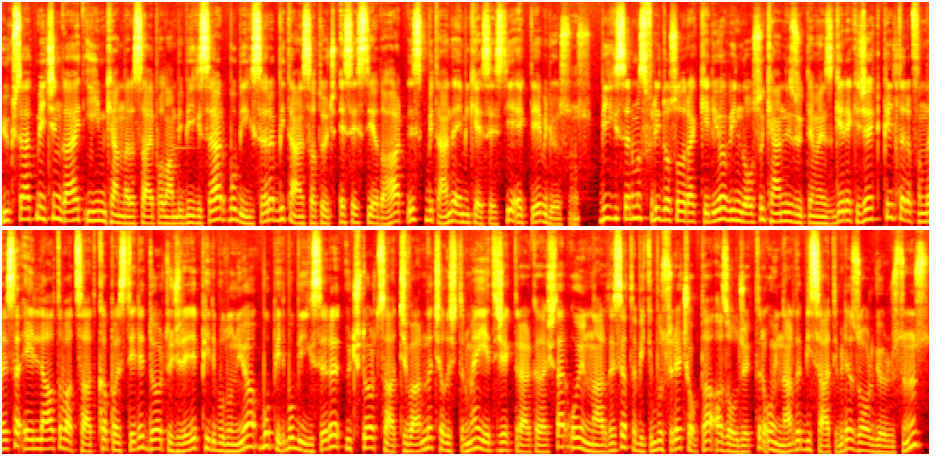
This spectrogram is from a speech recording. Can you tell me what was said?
Yükseltme için gayet iyi imkanlara sahip olan bir bilgisayar. Bu bilgisayara bir tane SATA 3 SSD ya da hard disk bir tane de M2 SSD ekleyebiliyorsunuz. Bilgisayarımız FreeDOS olarak geliyor. Windows'u kendiniz yüklemeniz gerekecek. Pil tarafında ise 56 Watt saat kapasiteli 4 hücreli pil bulunuyor. Bu pil bu bilgisayarı 3-4 saat civarında çalıştırmaya yetecektir arkadaşlar. Oyunlarda ise tabii ki bu süre çok daha az olacaktır. Oyunlarda 1 saati bile zor görürsünüz.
